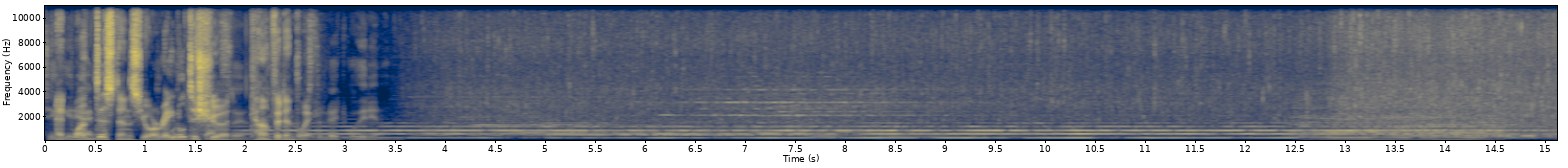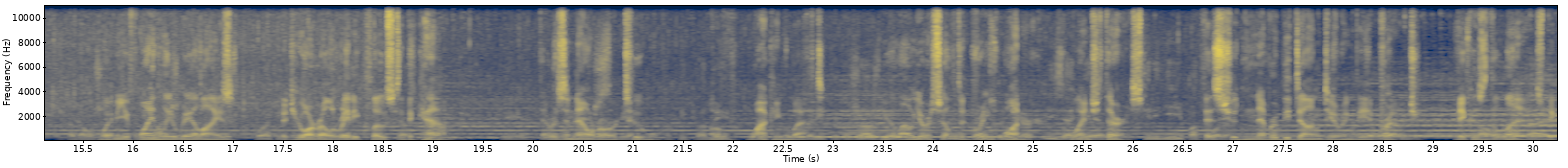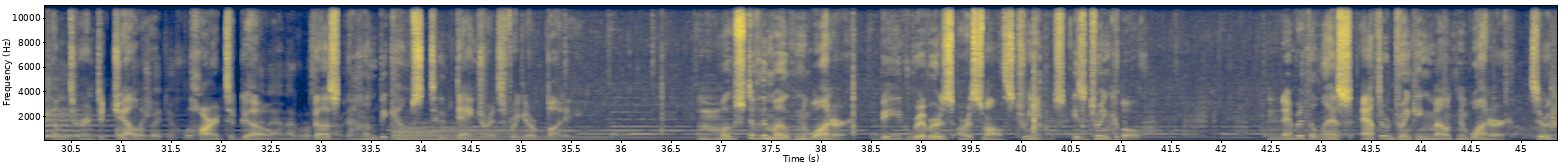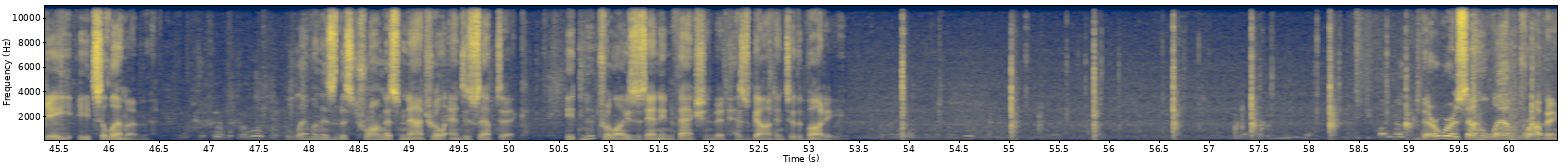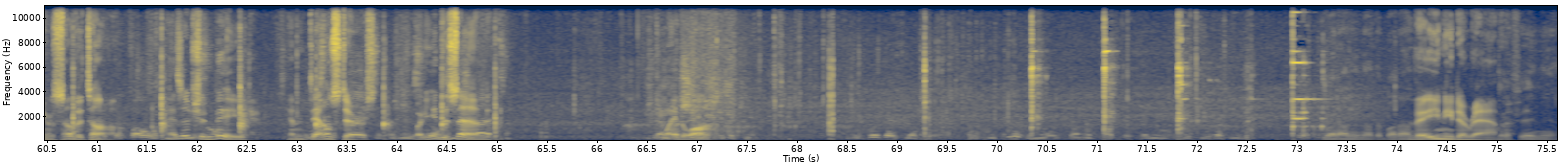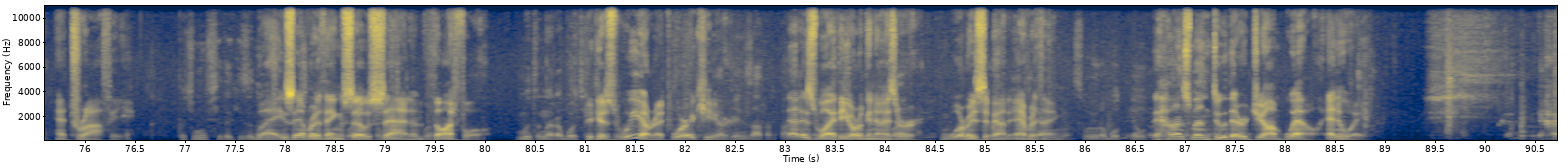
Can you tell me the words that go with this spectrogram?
at what distance you are able to shoot confidently. When you finally realize that you are already close to the camp, there is an hour or two of walking left. You allow yourself to drink water, quench thirst. This should never be done during the approach, because the lands become turned to jelly, hard to go. Thus, hunt becomes too dangerous for your body. Most of the mountain water, be it rivers or small streams, is drinkable. Nevertheless, after drinking mountain water, Sergei eats a lemon. Lemon is the strongest natural antiseptic. It neutralizes any infection that has got into the body. There were some lamb droppings on the top, as it should be, and downstairs, when you descend, quite a lot. They need a ram, a trophy. Why is everything so sad and thoughtful? Because we are at work here. That is why the organizer worries about everything. The huntsmen do their job well, anyway.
